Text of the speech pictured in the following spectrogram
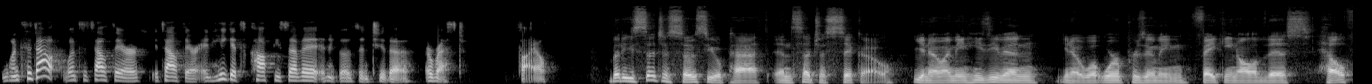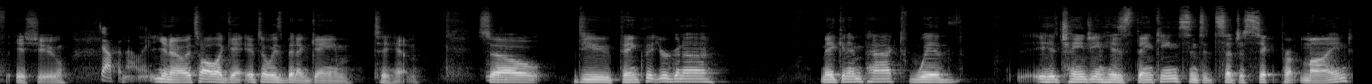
once it's out once it's out there it's out there. And he gets copies of it and it goes into the arrest file. But he's such a sociopath and such a sicko you know? I mean he's even you know what we're presuming faking all of this health issue. Definitely. You know it's all a game it's always been a game to him. So, mm-hmm. do you think that you're going to make an impact with changing his thinking since it's such a sick mind?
